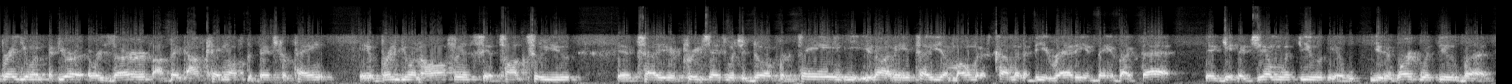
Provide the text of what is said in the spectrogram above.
bring you in if you're a reserve. I think I came off the bench for Payne. He'll bring you in the office. He'll talk to you. He'll tell you appreciates what you're doing for the team. He, you know what I mean? He'll tell you your moment is coming to be ready and things like that. He'll get in the gym with you. He'll, he'll work with you. But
